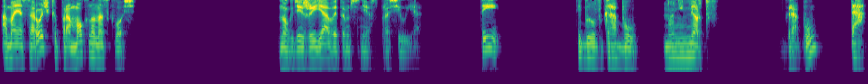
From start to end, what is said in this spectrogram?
а моя сорочка промокла насквозь. «Но где же я в этом сне?» — спросил я. «Ты... ты был в гробу», но не мертв. В гробу? Да.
